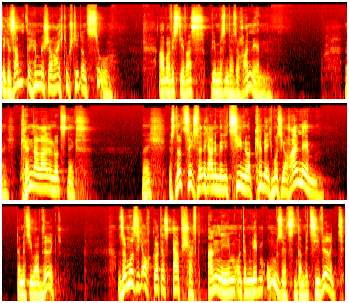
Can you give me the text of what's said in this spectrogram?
Der gesamte himmlische Reichtum steht uns zu. Aber wisst ihr was? Wir müssen das auch annehmen. Nicht? Kennen alleine nutzt nichts. Nicht? Es nutzt nichts, wenn ich eine Medizin nur kenne. Ich muss sie auch einnehmen, damit sie überhaupt wirkt. Und so muss ich auch Gottes Erbschaft annehmen und im Leben umsetzen, damit sie wirkt.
